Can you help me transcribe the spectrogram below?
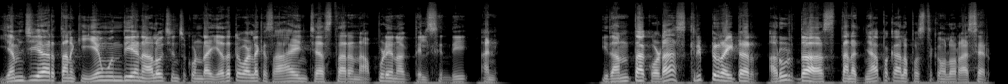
ఎంజీఆర్ తనకి ఏముంది అని ఆలోచించకుండా ఎదట వాళ్ళకి సహాయం చేస్తారని అప్పుడే నాకు తెలిసింది అని. ఇదంతా కూడా స్క్రిప్ట్ రైటర్ అరుర్దాస్ తన జ్ఞాపకాల పుస్తకంలో రాశారు.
